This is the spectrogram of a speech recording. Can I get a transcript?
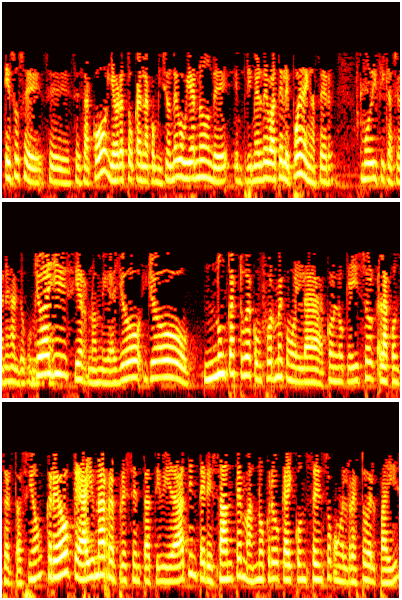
Eso se, se, se sacó y ahora toca en la comisión de gobierno donde en primer debate le pueden hacer modificaciones al documento. Yo allí disierno, amiga. Yo yo nunca estuve conforme con la con lo que hizo la concertación. Creo que hay una representatividad interesante, más no creo que hay consenso con el resto del país.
